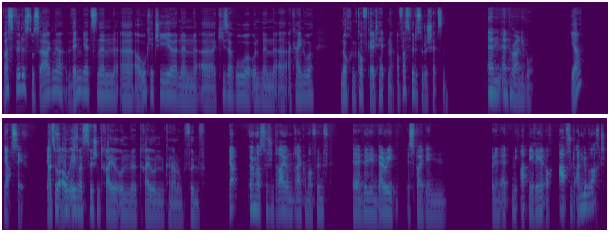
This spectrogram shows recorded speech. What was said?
Was würdest du sagen, wenn jetzt ein äh, Aokichi, ein äh, Kizaru und ein äh, Akainu noch ein Kopfgeld hätten? Auf was würdest du das schätzen? Ähm, Emperor-Niveau. Ja? Ja, safe. Also safe. auch also irgendwas zwischen 3 und 3 und, keine Ahnung, 5. Ja, irgendwas zwischen 3 und 3,5 äh, Billion Barry ist bei den, bei den Admirälen auch absolut angebracht.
